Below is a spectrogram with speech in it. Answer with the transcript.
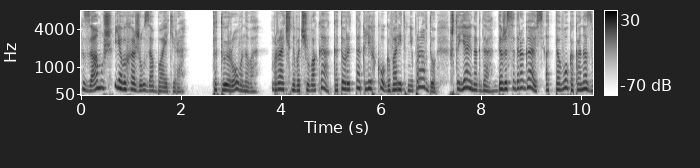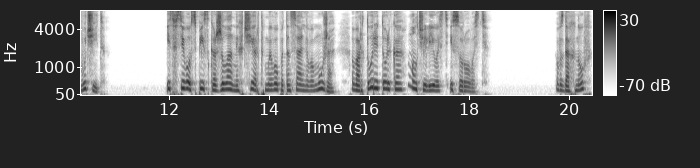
Замуж я выхожу за байкера. Татуированного, Мрачного чувака, который так легко говорит мне правду, что я иногда даже содрогаюсь от того, как она звучит. Из всего списка желанных черт моего потенциального мужа в Артуре только молчаливость и суровость. Вздохнув,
